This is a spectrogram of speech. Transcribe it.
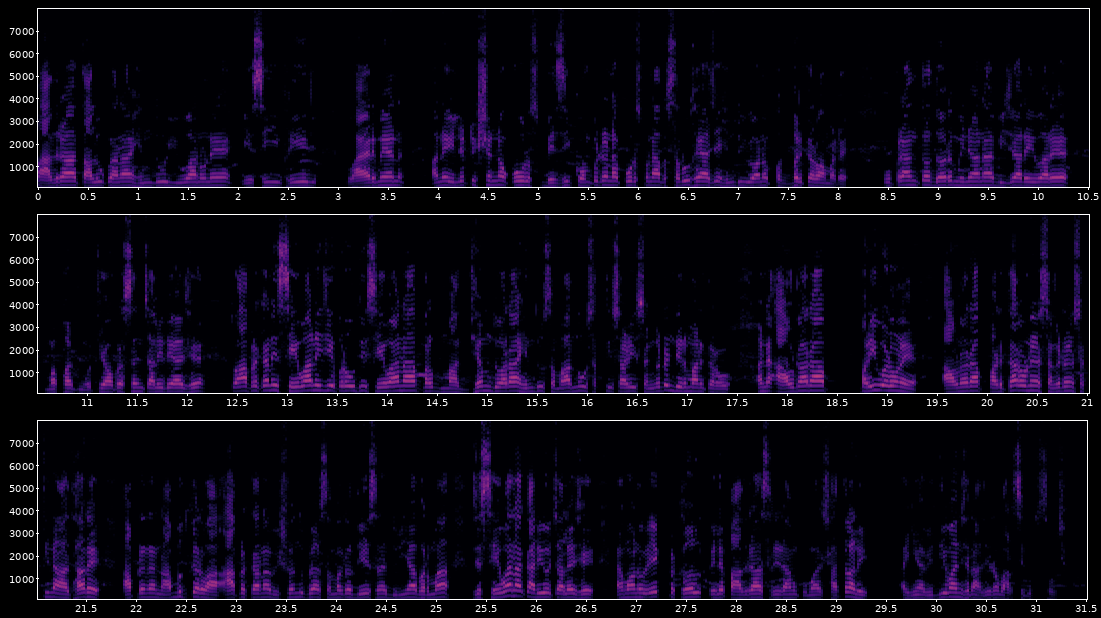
પાદરા તાલુકાના હિન્દુ યુવાનોને એસી ફ્રીજ વાયરમેન અને ઇલેક્ટ્રિશિયનનો કોર્સ બેઝિક કોમ્પ્યુટરના કોર્સ પણ આ શરૂ થયા છે હિન્દુ યુવાનો પગભર કરવા માટે. ઉપરાંત દર મહિનાના બીજા રવિવારે મફત મોતિયા ઓપરેશન ચાલી રહ્યા છે. તો આ પ્રકારની સેવાની જે પ્રવૃત્તિ, સેવાના માધ્યમ દ્વારા હિન્દુ સમાજનું શક્તિશાળી સંગઠન નિર્માણ કરવું અને આવનારા પરિબળોને, આવનારા પડકારોને સંગઠન શક્તિના આધારે આપણે નાબૂદ કરવા, આ પ્રકારના વિશ્વ સમગ્ર દેશ અને દુનિયાભરમાં જે સેવાના કાર્યો ચાલે છે, એમાંનો એક પ્રકલ્પ એટલે પાદરા શ્રીરામકુમાર છાત્રાલી અહીંયા વિદ્યમાન છે આજનો વાર્ષિક ઉત્સવ છે.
